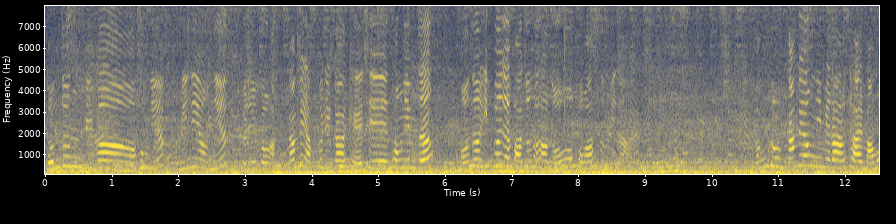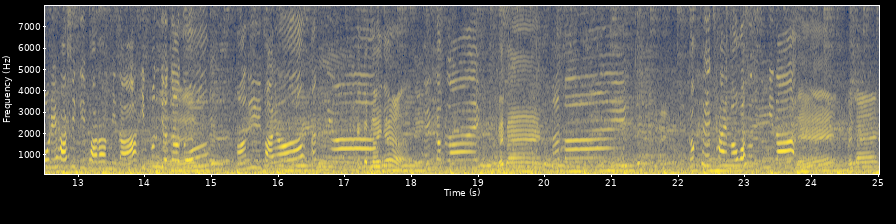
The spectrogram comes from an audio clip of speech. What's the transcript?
곤든 리버 형님, 미니 형님, 그리고 깜비 아프리카 계신 형님들 오늘 이쁘게 봐주셔서 너무 고맙습니다. 방송 깜비 형님이랑 잘 마무리 하시기 바랍니다. 이쁜 여자도 많이 봐요. 안녕. Hẹn gặp lại. Bye bye. 바이바이. 커피 잘 먹었습니다. 네, 바이바이.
